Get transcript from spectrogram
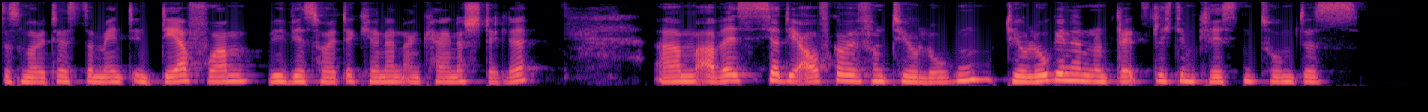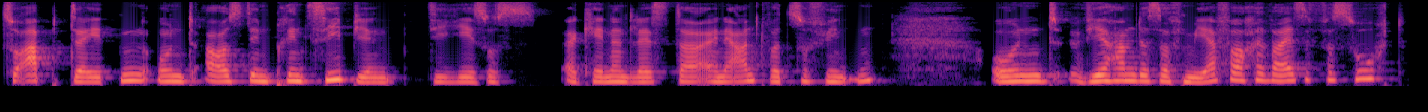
das Neue Testament in der Form, wie wir es heute kennen, an keiner Stelle. Ähm, aber es ist ja die Aufgabe von Theologen, Theologinnen und letztlich dem Christentum, das zu updaten und aus den Prinzipien, die Jesus erkennen lässt, da eine Antwort zu finden. Und wir haben das auf mehrfache Weise versucht.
